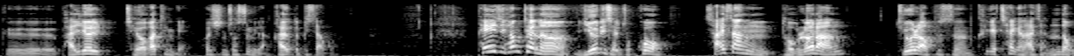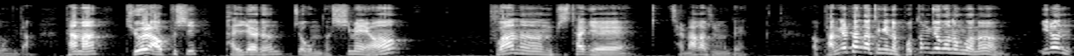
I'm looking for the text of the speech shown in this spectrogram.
그 발열 제어 같은 게 훨씬 좋습니다. 가격도 비싸고. phase 형태는 real이 제일 좋고 사실상 doubler랑 dual output은 크게 차이가 나지 않는다고 봅니다. 다만 dual output이 발열은 조금 더 심해요. 부하는 비슷하게 잘 막아주는데 어, 방열판 같은 경우는 보통 적어놓은 거는 이런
